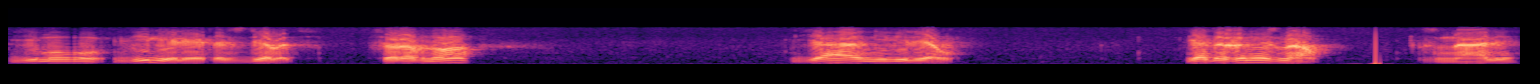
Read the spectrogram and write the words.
Ему велели это сделать. Все равно я не велел. Я даже не знал. Знали.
